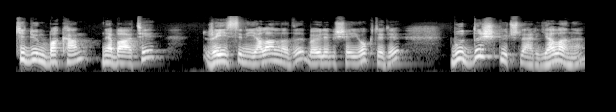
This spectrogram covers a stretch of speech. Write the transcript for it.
ki dün bakan Nebati reisini yalanladı, böyle bir şey yok dedi. Bu dış güçler yalanı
